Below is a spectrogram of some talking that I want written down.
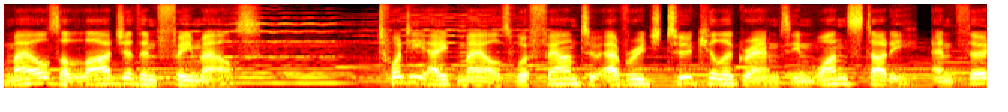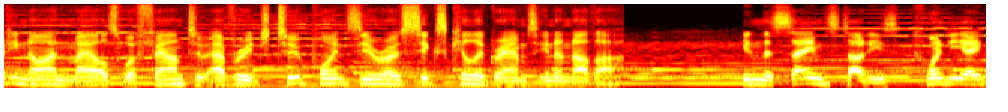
Males are larger than females. 28 males were found to average 2 kilograms in one study, and 39 males were found to average 2.06 kilograms in another. In the same studies, 28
